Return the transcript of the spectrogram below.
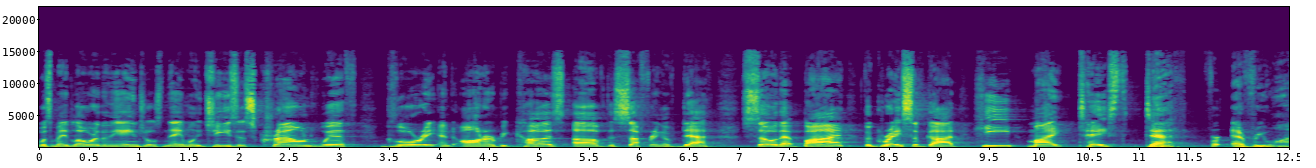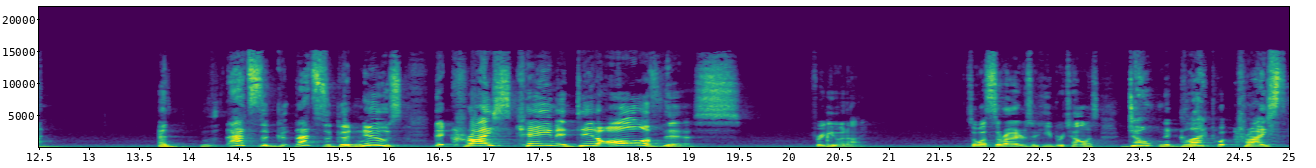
was made lower than the angels, namely Jesus, crowned with glory and honor because of the suffering of death, so that by the grace of God he might taste death for everyone. And that's the, that's the good news that Christ came and did all of this for you and I. So, what's the writers of Hebrew telling us? Don't neglect what Christ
